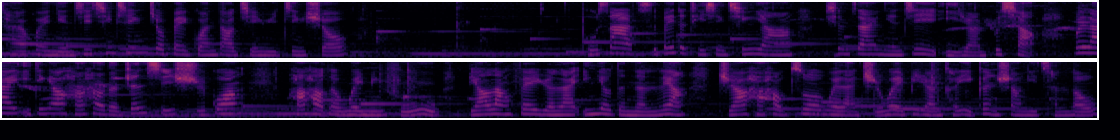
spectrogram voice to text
才会年纪轻轻就被关到监狱进修。菩萨慈悲的提醒青阳，现在年纪已然不小，未来一定要好好的珍惜时光。好好的为民服务，不要浪费原来应有的能量。只要好好做，未来职位必然可以更上一层楼。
